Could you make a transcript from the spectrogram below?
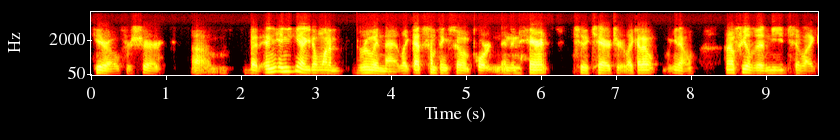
hero for sure. Um, but and and you know you don't want to ruin that. Like that's something so important and inherent to the character. Like I don't you know I don't feel the need to like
